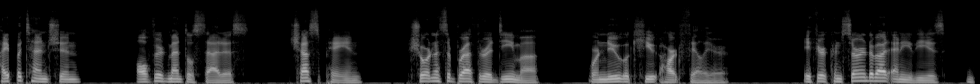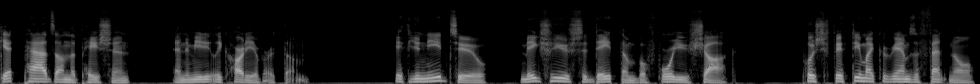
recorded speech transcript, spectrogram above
hypotension, altered mental status, chest pain, shortness of breath or edema, or new acute heart failure. If you're concerned about any of these, get pads on the patient and immediately cardiovert them. If you need to, make sure you sedate them before you shock. Push 50 micrograms of fentanyl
